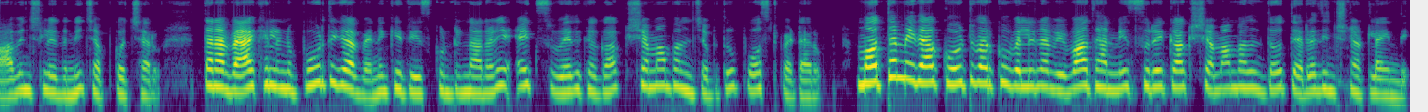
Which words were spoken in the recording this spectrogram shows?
భావించలేదని చెప్పుకొచ్చారు. తన వ్యాఖ్యలను పూర్తిగా వెనక్కి తీసుకుంటున్నారని ఎక్స్ వేదికగా క్షమాపణలు చెబుతూ పోస్ట్ పెట్టారు. మొత్తం మీద కోర్టు వరకు వెళ్ళిన వివాదాన్ని సురేఖ క్షమాపణలతో తెరదించినట్లయింది.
